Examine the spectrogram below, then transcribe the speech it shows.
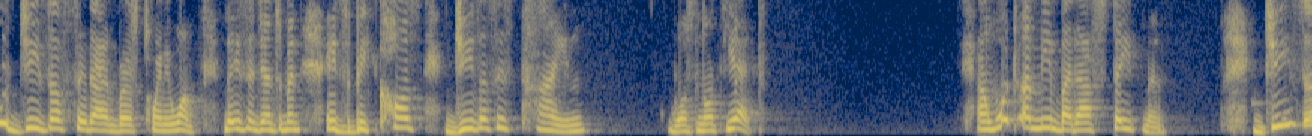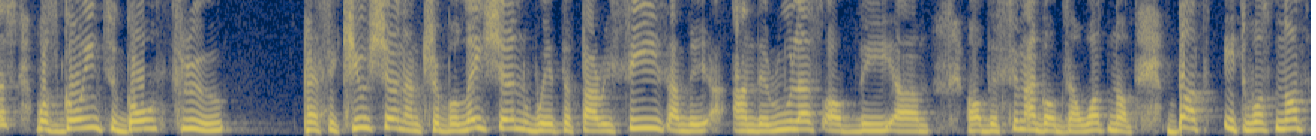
would Jesus say that in verse 21? Ladies and gentlemen, it's because Jesus' time was not yet. And what do I mean by that statement? Jesus was going to go through persecution and tribulation with the Pharisees and the and the rulers of the um, of the synagogues and whatnot, but it was not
